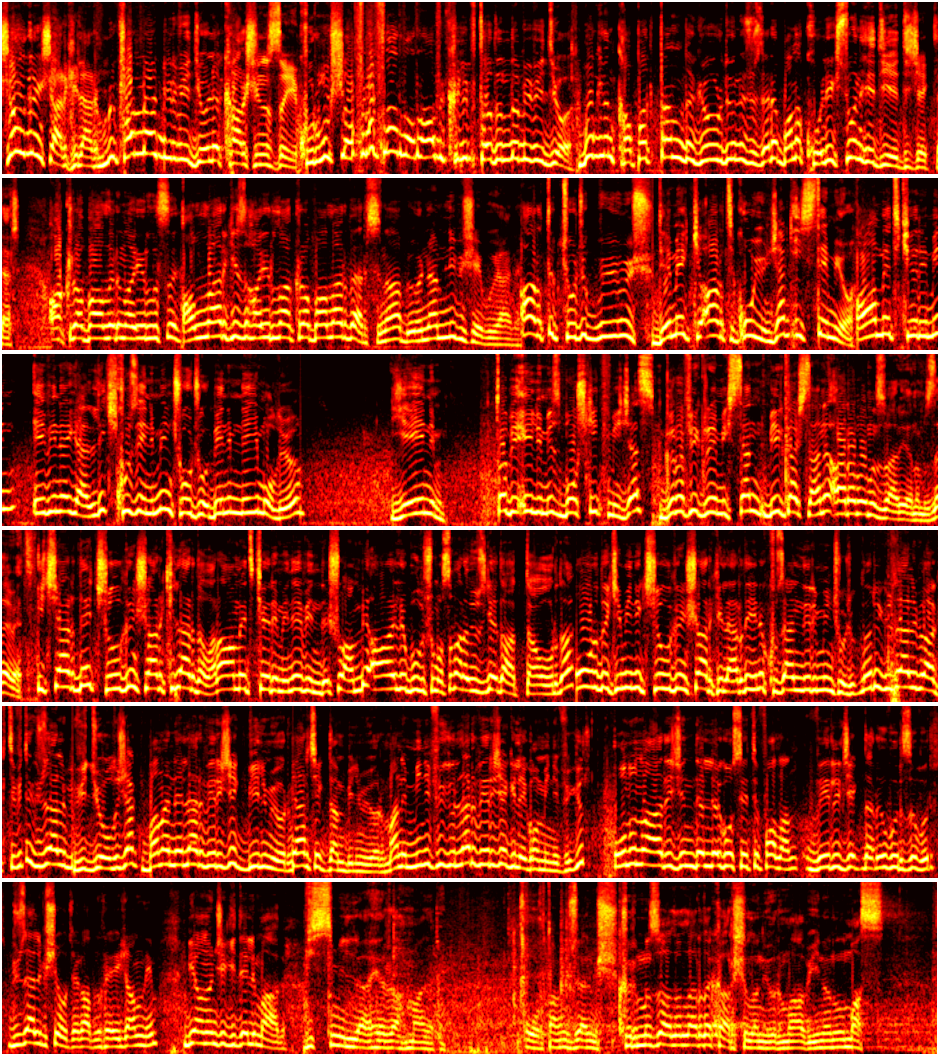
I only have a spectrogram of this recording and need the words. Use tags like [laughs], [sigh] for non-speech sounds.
Çılgın şarkılar mükemmel bir video ile karşınızdayım. Kurmuş yapraklar var abi klip tadında bir video. Bugün kapaktan da gördüğünüz üzere bana koleksiyon hediye edecekler. Akrabaların hayırlısı. Allah herkese hayırlı akrabalar versin abi. Önemli bir şey bu yani. Artık çocuk büyümüş. Demek ki artık oyuncak istemiyor. Ahmet Kerem'in evine geldik. Kuzenimin çocuğu benim neyim oluyor? Yeğenim. Tabii elimiz boş gitmeyeceğiz. Grafik Remix'ten birkaç tane arabamız var yanımızda evet. İçeride çılgın şarkılar da var. Ahmet Kerim'in evinde şu an bir aile buluşması var. Özge de hatta orada. Oradaki minik çılgın şarkılarda yine kuzenlerimin çocukları. Güzel bir aktivite, güzel bir video olacak. Bana neler verecek bilmiyorum. Gerçekten bilmiyorum. Hani mini figürler verecek Lego mini figür. Onun haricinde Lego seti falan verilecekler ıvır zıvır. Güzel bir şey olacak abi. Heyecanlıyım. Bir an önce gidelim abi. Bismillahirrahmanirrahim. Ortam güzelmiş. Kırmızı halılarda karşılanıyorum abi inanılmaz.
